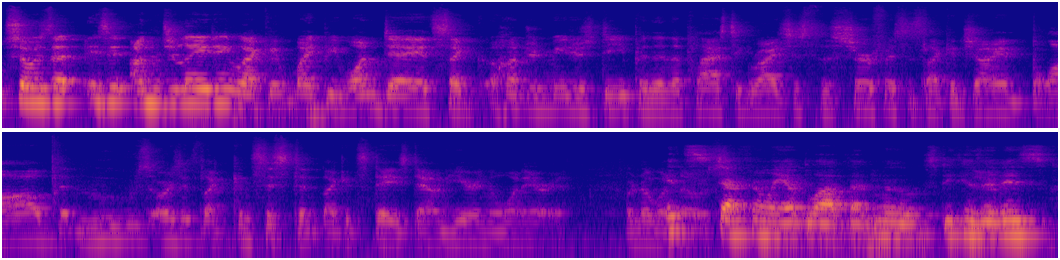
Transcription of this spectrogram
So is that is it undulating? Like it might be one day it's like 100 meters deep and then the plastic rises to the surface. It's like a giant blob that moves or is it like consistent like it stays down here in the one area or no one it's knows? definitely a blob that moves because it is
